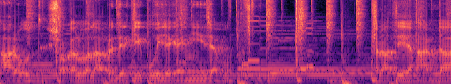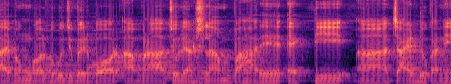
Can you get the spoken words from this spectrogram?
আড়ত, সকালবেলা আপনাদেরকে ওই জায়গায় নিয়ে যাব। রাতে আড্ডা এবং গল্প গুজবের পর আমরা চলে আসলাম পাহাড়ের একটি চায়ের দোকানে।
